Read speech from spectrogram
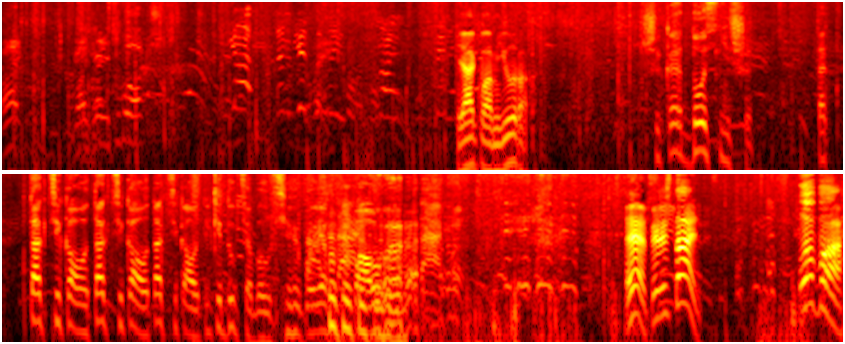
A guys ready to watch? Як вам, Юра? Шикардосніше. Так, цікаво, так цікаво, так цікаво. Тільки дубця болить, бо я впав. Е, перестань! Опа!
